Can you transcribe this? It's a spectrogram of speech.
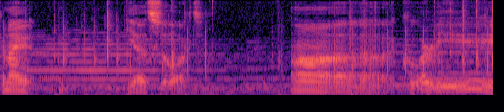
Can I? Yeah, it's still locked. Uh, Corey.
